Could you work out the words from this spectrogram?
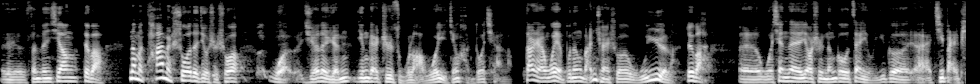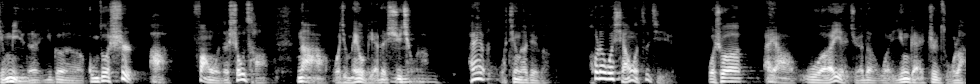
呃，焚焚香，对吧？那么他们说的就是说，我觉得人应该知足了，我已经很多钱了。当然，我也不能完全说无欲了，对吧？呃，我现在要是能够再有一个呃几百平米的一个工作室啊，放我的收藏，那我就没有别的需求了。哎，我听到这个，后来我想我自己，我说，哎呀，我也觉得我应该知足了，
